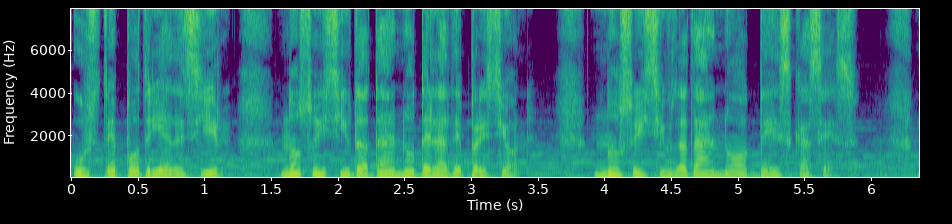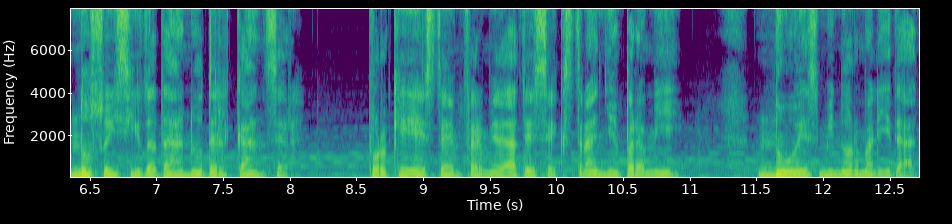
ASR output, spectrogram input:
Usted podría decir, no soy ciudadano de la depresión, no soy ciudadano de escasez, no soy ciudadano del cáncer, porque esta enfermedad es extraña para mí. No es mi normalidad.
